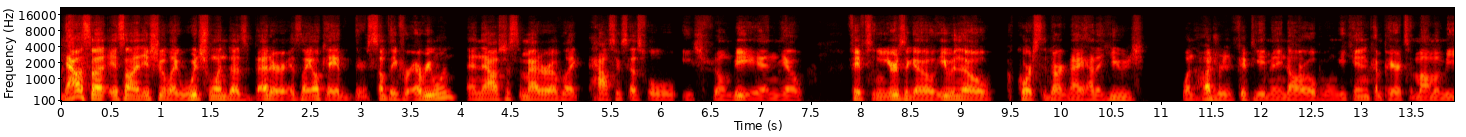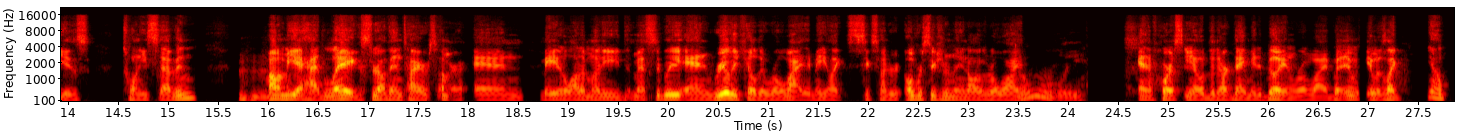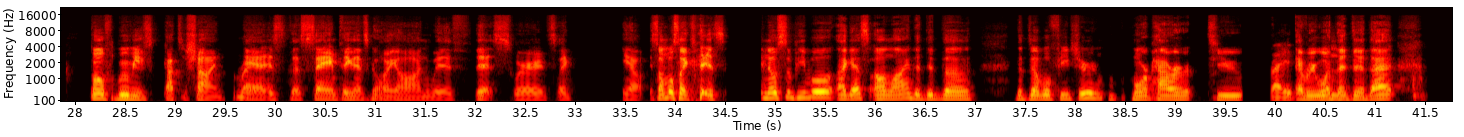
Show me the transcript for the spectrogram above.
now it's not it's not an issue of like which one does better. It's like okay, there's something for everyone, and now it's just a matter of like how successful each film be. And you know, 15 years ago, even though of course The Dark Knight had a huge 158 million dollar open weekend compared to Mamma Mia's 27. Mhm. Mamma Mia had legs throughout the entire summer and made a lot of money domestically and really killed it worldwide. It made like 600 over 600 million dollars worldwide. Holy. And of course, you know, The Dark Knight made a billion worldwide, but it, it was like, you know, both movies got to shine. Right. And it's the same thing that's going on with this, where it's like, you know, it's almost like it's, I know some people, I guess, online that did the the double feature. More power to Right. everyone that did that.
